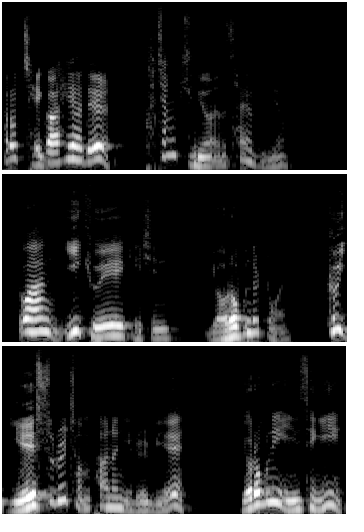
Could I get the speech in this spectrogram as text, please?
바로 제가 해야 될 가장 중요한 사역이며 또한 이 교회에 계신 여러분들 동안 그 예수를 전파하는 일을 위해 여러분의 인생이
